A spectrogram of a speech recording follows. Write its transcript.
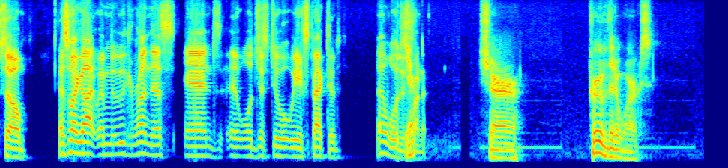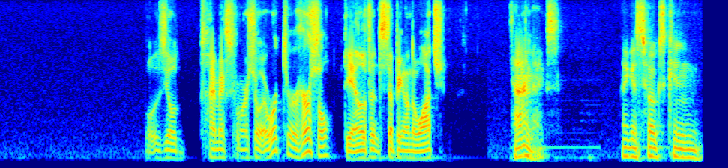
So that's what I got. I mean, we can run this and it will just do what we expected and we'll just yep. run it. Sure. Prove that it works what was the old Timex commercial? It worked to rehearsal. The elephant stepping on the watch. Timex. I guess folks can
